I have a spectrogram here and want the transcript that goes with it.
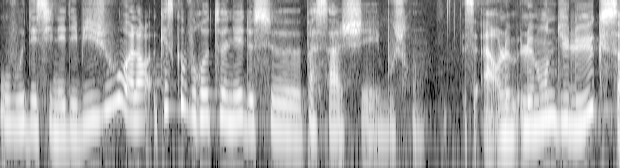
où vous dessinez des bijoux. Alors, qu'est-ce que vous retenez de ce passage chez Boucheron? Le, monde du luxe,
